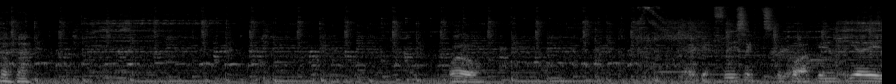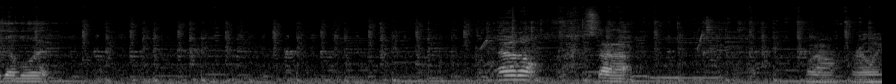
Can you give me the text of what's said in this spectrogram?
Whoa. I get three seconds to clock in. Yay, double it. No, no. Stop. Wow, really?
